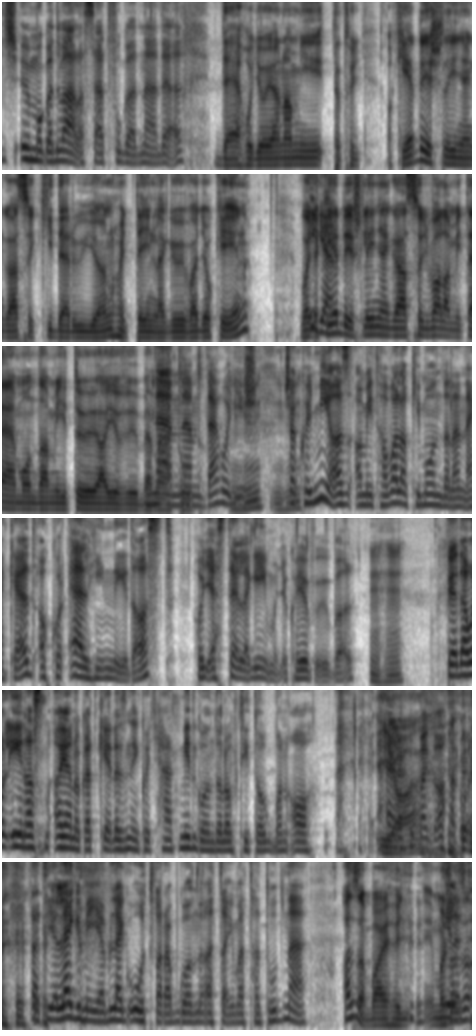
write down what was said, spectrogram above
és önmagad válaszát fogadnád el. De hogy olyan, ami, tehát hogy a kérdés lényege az, hogy kiderüljön, hogy tényleg ő vagyok én, vagy Igen. a kérdés lényege az, hogy valamit elmond, amit ő a jövőben már nem, tud. nem, dehogy is. Uh-huh, Csak hogy mi az, amit ha valaki mondana neked, akkor elhinnéd azt, hogy ez tényleg én vagyok a jövőből. Uh-huh. Például én azt olyanokat kérdeznék, hogy hát mit gondolok titokban a Ja. meg arról. Tehát ilyen legmélyebb, legótvarabb gondolataimat, ha tudná. Az a baj, hogy most az a,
